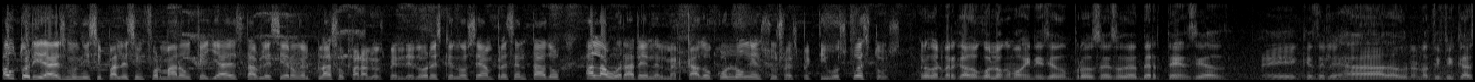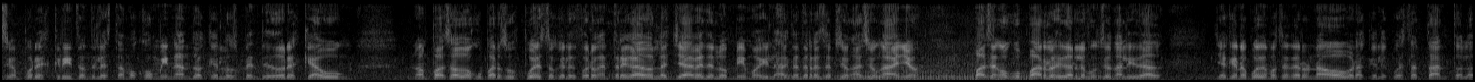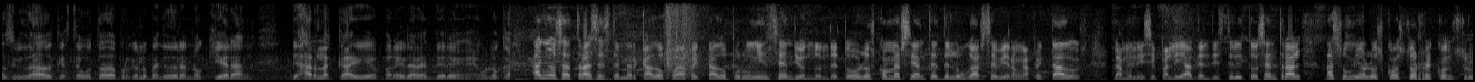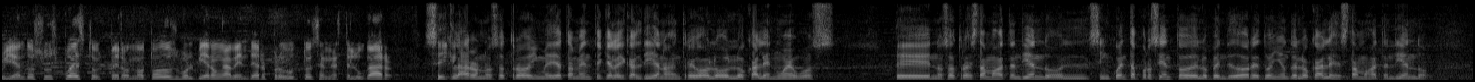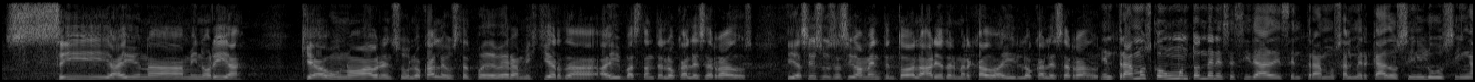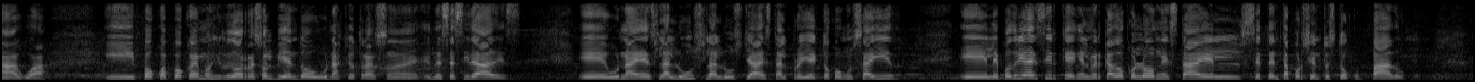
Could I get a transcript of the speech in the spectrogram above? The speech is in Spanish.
Autoridades municipales informaron que ya establecieron el plazo para los vendedores que no se han presentado a laborar en el Mercado Colón en sus respectivos puestos. Bueno, el Mercado Colón hemos iniciado un proceso de advertencias eh, que se les ha dado una notificación por escrito donde le estamos combinando a que los vendedores que aún no han pasado a ocupar sus puestos, que les fueron entregados las llaves de los mismos y las actas de recepción hace un año, pasen a ocuparlos y darle funcionalidad ya que no podemos tener una obra que le cuesta tanto a la ciudad que esté botada porque los vendedores no quieran dejar la calle para ir a vender en, un local. Años atrás este mercado fue afectado por un incendio en donde todos los comerciantes del lugar se vieron afectados. La municipalidad del Distrito Central asumió los costos reconstruyendo sus puestos, pero no todos volvieron a vender productos en este lugar. Sí, claro, nosotros inmediatamente que la alcaldía nos entregó los locales nuevos, eh, nosotros estamos atendiendo, el 50% de los vendedores, dueños de locales, estamos atendiendo. Sí hay una minoría que aún no abren sus locales. Usted puede ver a mi izquierda, hay bastantes locales cerrados y así sucesivamente en todas las áreas del mercado hay locales cerrados. Entramos con un montón de necesidades, entramos al mercado sin luz, sin agua y poco a poco hemos ido resolviendo unas que otras eh, necesidades. Eh, una es la luz, la luz ya está el proyecto con USAID. Eh, le podría decir que en el mercado Colón está el 70% está ocupado.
